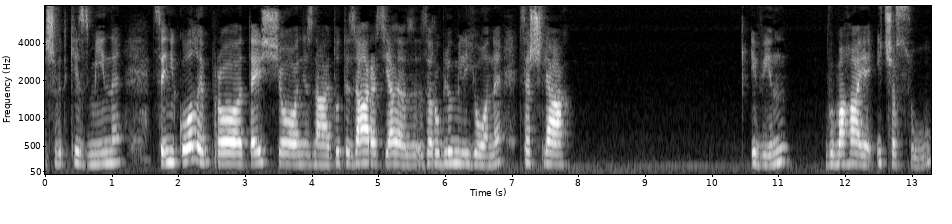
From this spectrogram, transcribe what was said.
швидкі, зміни, це ніколи про те, що не знаю, тут і зараз я зароблю мільйони. Це шлях. І він вимагає і часу,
